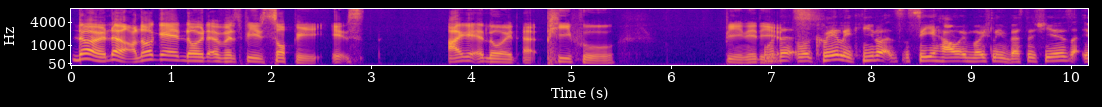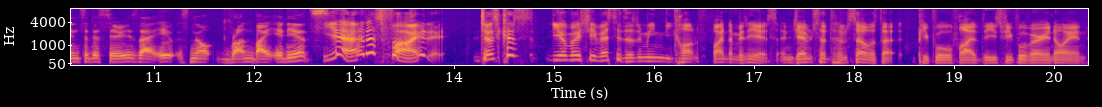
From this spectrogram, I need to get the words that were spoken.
No, no, I'm not getting annoyed over it being soppy. It's I get annoyed at people being Well, idiots. the, well, clearly, can you not see how emotionally invested she is into the series that it's not run by idiots? Yeah, that's fine. Just because you're emotionally invested doesn't mean you can't find them idiots. And Jem said to himself that people find these people very annoying.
